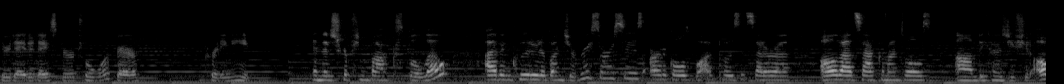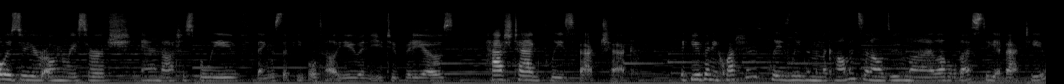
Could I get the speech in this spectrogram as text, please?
your day-to-day spiritual warfare. Pretty neat. In the description box below, I've included a bunch of resources, articles, blog posts, etc., all about sacramentals um, because you should always do your own research and not just believe things that people tell you in YouTube videos. Hashtag please fact check. If you have any questions, please leave them in the comments and I'll do my level best to get back to you.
